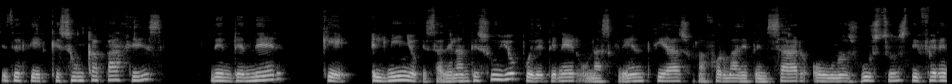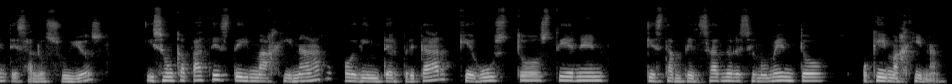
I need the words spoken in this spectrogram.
Es decir, que son capaces de entender que el niño que está delante suyo puede tener unas creencias, una forma de pensar o unos gustos diferentes a los suyos y son capaces de imaginar o de interpretar qué gustos tienen, qué están pensando en ese momento o qué imaginan.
